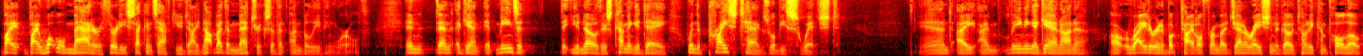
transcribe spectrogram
by, by what will matter 30 seconds after you die, not by the metrics of an unbelieving world. And then again, it means that, that you know there's coming a day when the price tags will be switched. And I, I'm leaning again on a, a writer in a book title from a generation ago, Tony Campolo,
